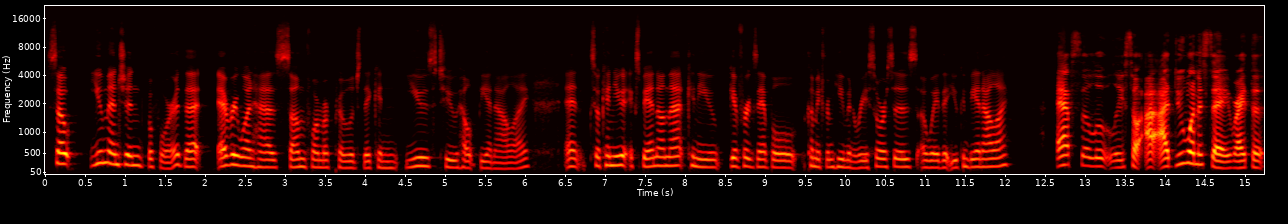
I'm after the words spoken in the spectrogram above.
So, you mentioned before that everyone has some form of privilege they can use to help be an ally. And so, can you expand on that? Can you give, for example, coming from human resources, a way that you can be an ally? Absolutely. So I, I do want to say, right, that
